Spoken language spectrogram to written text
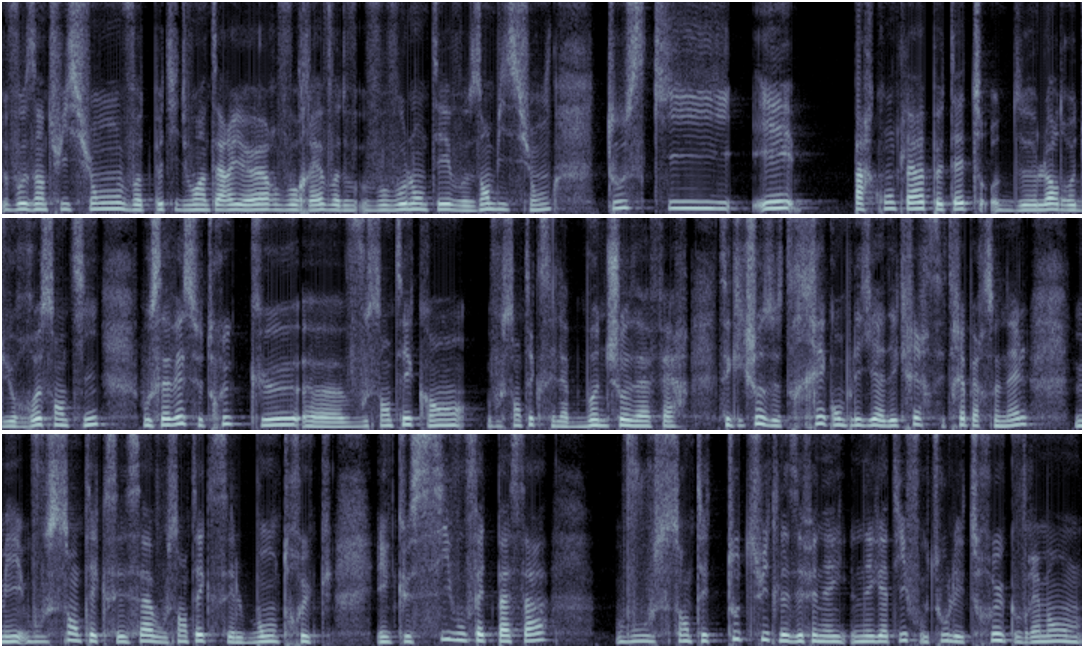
vos intuitions, votre petite voix intérieure, vos rêves, vos volontés, vos ambitions, tout ce qui est par contre, là, peut-être de l'ordre du ressenti. Vous savez, ce truc que euh, vous sentez quand vous sentez que c'est la bonne chose à faire. C'est quelque chose de très compliqué à décrire, c'est très personnel, mais vous sentez que c'est ça, vous sentez que c'est le bon truc. Et que si vous faites pas ça, vous sentez tout de suite les effets négatifs ou tous les trucs vraiment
